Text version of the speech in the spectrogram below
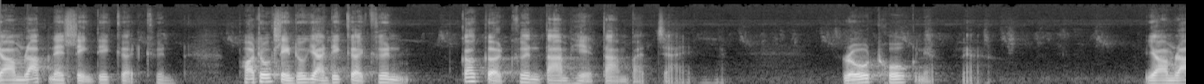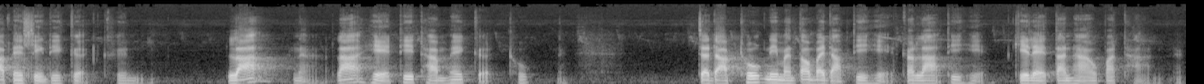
ยอมรับในสิ่งที่เกิดขึ้น เพราะทุกสิ่งทุกอย่างที่เกิดขึ้น ก็เกิดขึ้นตามเหตุตามปัจจัย รู้ทุกเนี่ยนะยอมรับในสิ่งที่เกิดขึ้น ละนะละเหตุที่ทำให้เกิด จะดับทุกข์นี่มันต้องไปดับที่เหตุก็ละที่เหตุ กิเลสตัณหาอุปาทานนะ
